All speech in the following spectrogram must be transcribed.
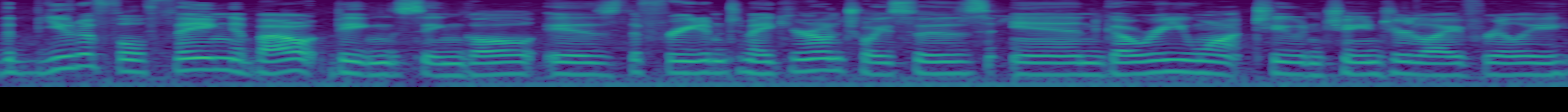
the beautiful thing about being single is the freedom to make your own choices and go where you want to and change your life really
